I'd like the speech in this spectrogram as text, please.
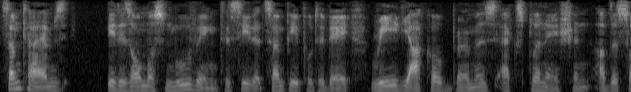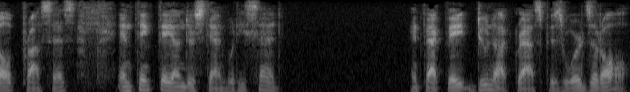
Sometimes it is almost moving to see that some people today read Jacob Boehme's explanation of the salt process and think they understand what he said. In fact, they do not grasp his words at all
